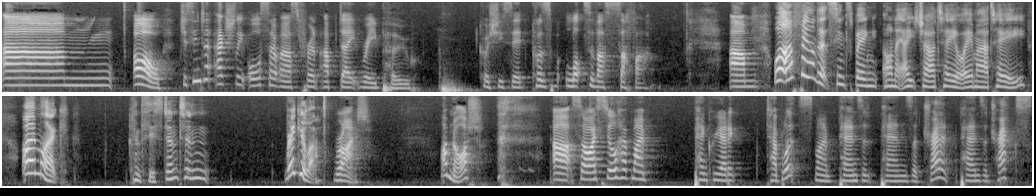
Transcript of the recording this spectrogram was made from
Um, oh, Jacinta actually also asked for an update re poo because she said because lots of us suffer. Um, Well, I found that since being on HRT or MRT, I'm like consistent and regular. Right. I'm not. uh, so I still have my pancreatic tablets, my Panzer, Panzer, tra- Panzer Trax,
